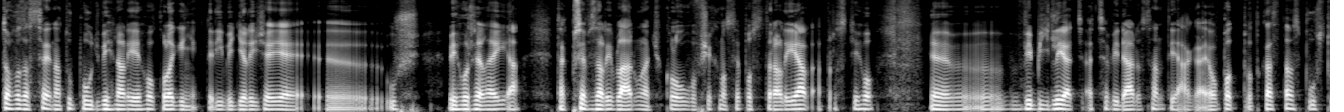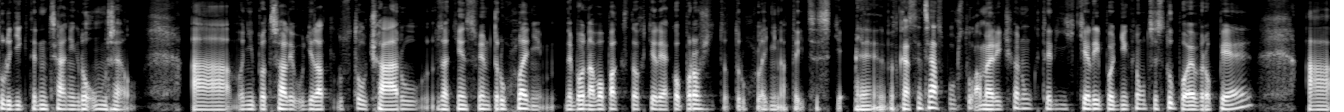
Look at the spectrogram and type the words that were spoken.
Toho zase na tu pouť vyhnali jeho kolegyně, který viděli, že je uh, už vyhořelej a tak převzali vládu na čkolou, o všechno se postarali a, a prostě ho e, vybídli, ať, ať se vydá do Santiago. Jo. Pod, potkal tam spoustu lidí, kterým třeba někdo umřel a oni potřebovali udělat tlustou čáru za tím svým truchlením, nebo naopak to chtěli jako prožít to truchlení na té cestě. E, potkal jsem třeba spoustu Američanů, kteří chtěli podniknout cestu po Evropě a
